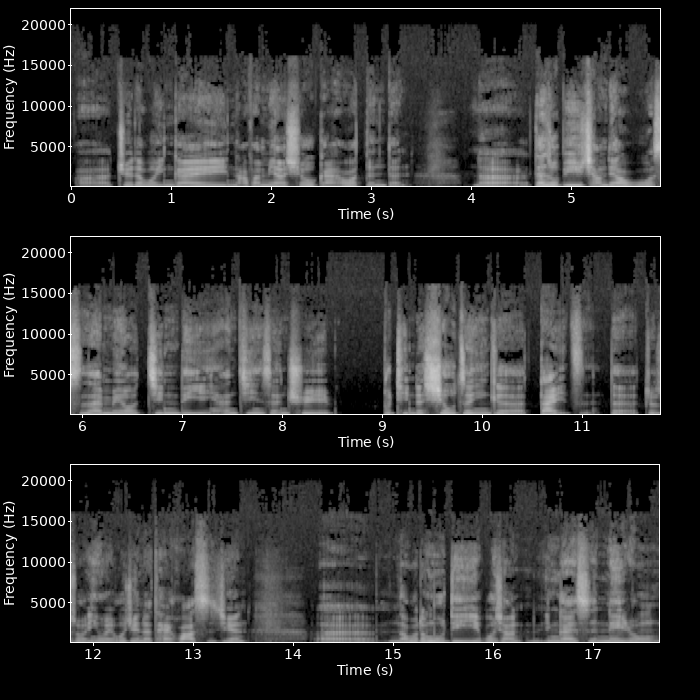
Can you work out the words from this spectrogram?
啊、呃，觉得我应该哪方面要修改或等等。那但是我必须强调，我实在没有精力和精神去不停的修正一个袋子的，就是说，因为我觉得太花时间。呃，那我的目的，我想应该是内容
